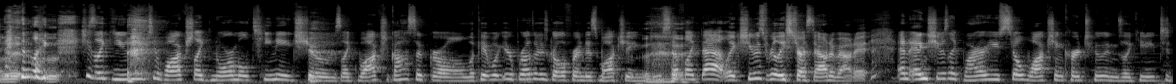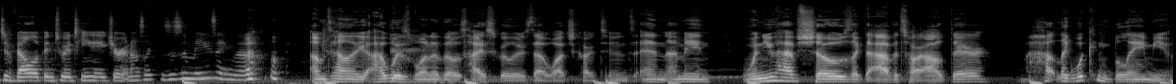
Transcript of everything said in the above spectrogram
And like she's like you need to watch like normal teenage shows like watch gossip girl look at what your brother's girlfriend is watching do stuff like that. Like she was really stressed out about it. And and she was like why are you still watching cartoons? Like you need to develop into a teenager. And i was like this is amazing though. I'm telling you, I was one of those high schoolers that watch cartoons, and I mean, when you have shows like the Avatar out there, how, like what can blame you?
